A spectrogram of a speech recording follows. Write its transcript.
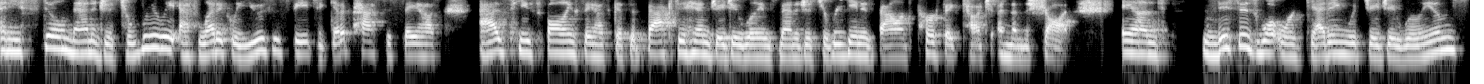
and he still manages to really athletically use his feet to get it past to Sejas. As he's falling, Sejas gets it back to him. JJ Williams manages to regain his balance, perfect touch, and then the shot. And this is what we're getting with JJ Williams.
